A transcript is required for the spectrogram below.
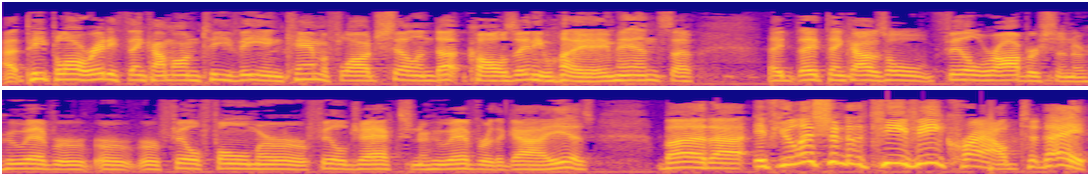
Uh, people already think I'm on TV in camouflage selling duck calls anyway, amen. So, they they think I was old Phil Robertson or whoever, or, or Phil Fulmer or Phil Jackson or whoever the guy is. But uh, if you listen to the TV crowd today,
